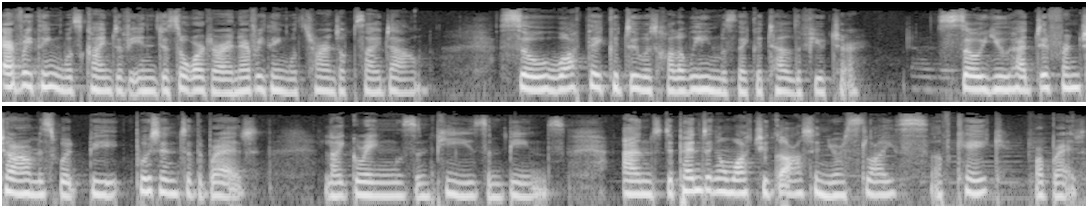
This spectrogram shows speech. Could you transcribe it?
everything was kind of in disorder and everything was turned upside down. So what they could do at Halloween was they could tell the future. So you had different charms would be put into the bread, like rings and peas and beans, and depending on what you got in your slice of cake or bread,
